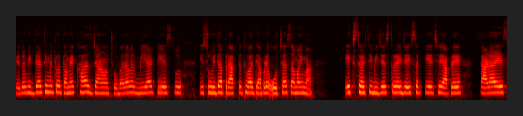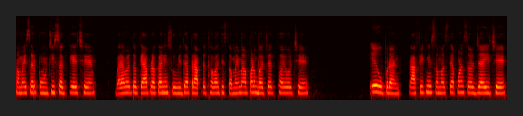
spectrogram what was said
છે. તો વિદ્યાર્થી મિત્રો, તમે ખાસ જાણો છો, બરાબર? બીઆરટીએસની સુવિધા પ્રાપ્ત થવાથી આપણે ઓછા સમયમાં એક સ્થળથી બીજે સ્થળે જઈ શકીએ છીએ. આપણે શાળાએ સમયસર પહોંચી શકીએ છીએ બરાબર? તો કયા પ્રકારની સુવિધા પ્રાપ્ત થવાથી સમયમાં પણ બચત થયો છે? એ ઉપરાંત, ટ્રાફિકની સમસ્યા પણ સર્જાઈ છે.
